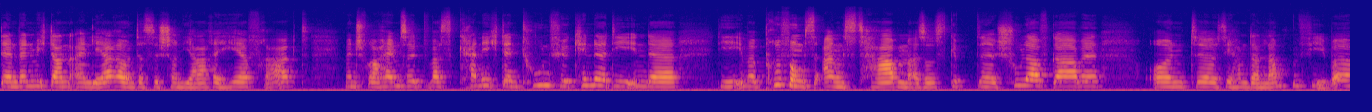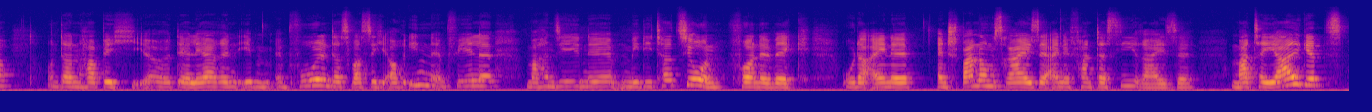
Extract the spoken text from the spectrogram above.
denn wenn mich dann ein Lehrer, und das ist schon Jahre her, fragt, Mensch, Frau Heimseth, was kann ich denn tun für Kinder, die in der, die immer Prüfungsangst haben? Also es gibt eine Schulaufgabe und äh, sie haben dann Lampenfieber und dann habe ich äh, der Lehrerin eben empfohlen, das, was ich auch Ihnen empfehle, machen Sie eine Meditation vorneweg oder eine Entspannungsreise, eine Fantasiereise. Material gibt es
